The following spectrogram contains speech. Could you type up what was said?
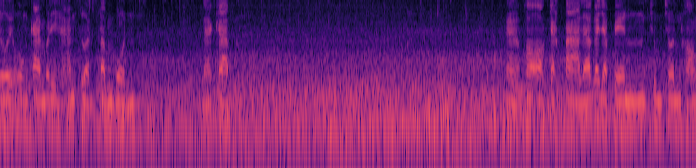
โดยองค์การบริหารส่วนตำบลนะครับอพอออกจากป่าแล้วก็จะเป็นชุมชนของ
